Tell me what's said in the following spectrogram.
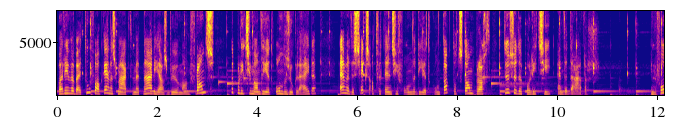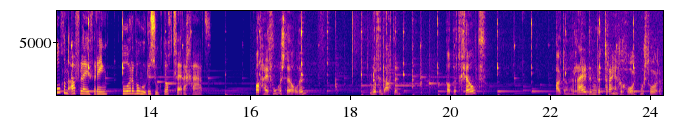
Waarin we bij toeval kennis maakten met Nadia's buurman Frans, de politieman die het onderzoek leidde, en we de seksadvertentie vonden die het contact tot stand bracht tussen de politie en de daders. In de volgende aflevering horen we hoe de zoektocht verder gaat. Wat hij voorstelde, de verdachte, dat het geld uit een rijdende trein gegooid moest worden.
